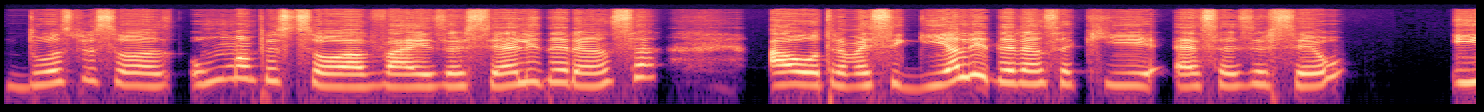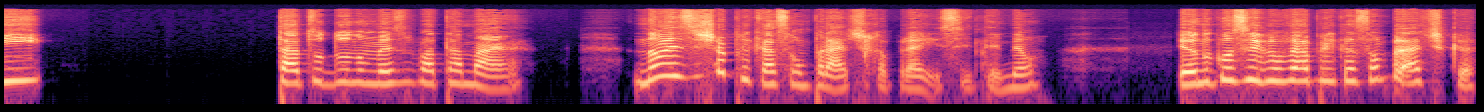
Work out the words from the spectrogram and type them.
duas pessoas, uma pessoa vai exercer a liderança, a outra vai seguir a liderança que essa exerceu e tá tudo no mesmo patamar. Não existe aplicação prática para isso, entendeu? eu não consigo ver a aplicação prática.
